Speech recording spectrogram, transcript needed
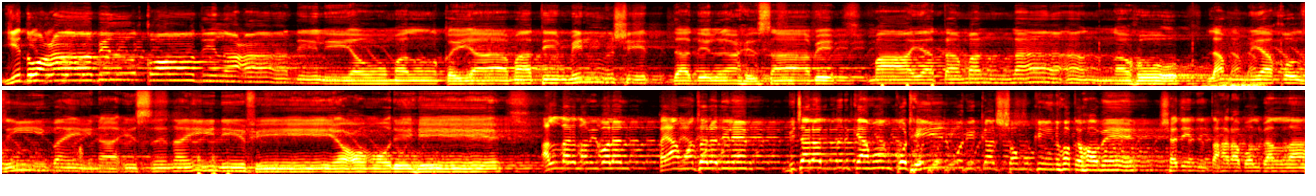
يدعى بالقاض العادل يوم القيامة من شدة الحساب ما يتمنى أنه لم يقضي بين إثنين في عمره الله نبي بولن قيامة لدلهم বিচারকদের কেমন কঠিন পরীক্ষার সম্মুখীন হতে হবে? সেদিন তাহারা বলবে, আল্লাহ,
